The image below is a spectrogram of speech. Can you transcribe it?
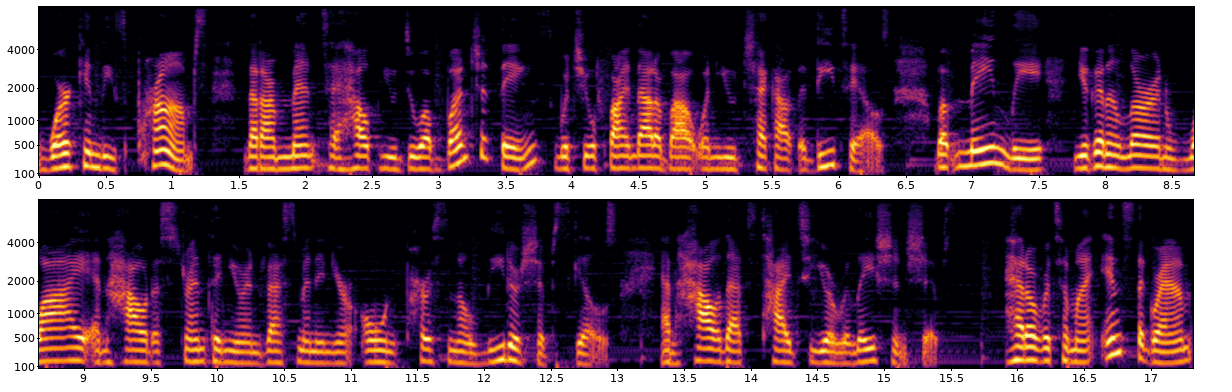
working these prompts that are meant to help you do a bunch of things, which you'll find out about when you check out the details. But mainly, you're going to learn why and how to strengthen your investment in your own personal leadership skills and how that's tied to your relationships head over to my Instagram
